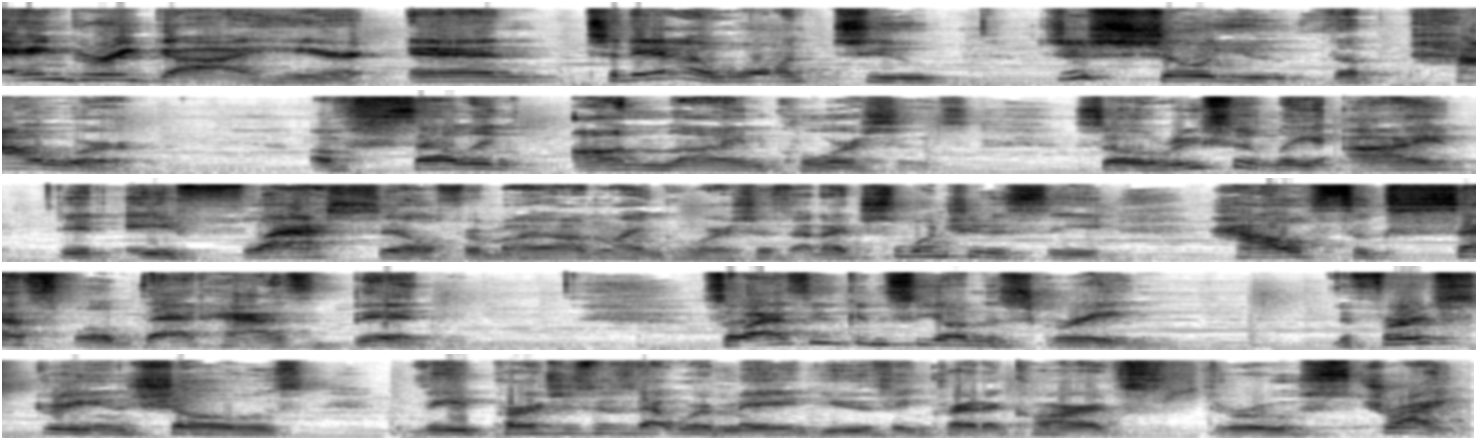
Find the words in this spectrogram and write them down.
Angry Guy here, and today I want to just show you the power of selling online courses. So recently I did a flash sale for my online courses, and I just want you to see how successful that has been. So as you can see on the screen, the first screen shows the purchases that were made using credit cards through Stripe.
